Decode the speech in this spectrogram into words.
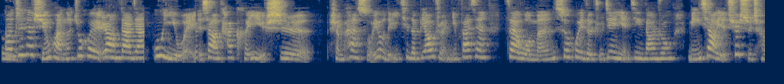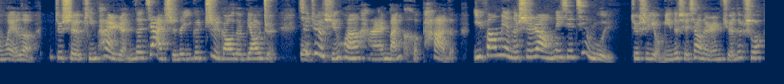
那这些循环呢，就会让大家误以为学校它可以是审判所有的一切的标准。你发现，在我们社会的逐渐演进当中，名校也确实成为了就是评判人的价值的一个至高的标准。其实这个循环还蛮可怕的。一方面呢，是让那些进入。就是有名的学校的人觉得说，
